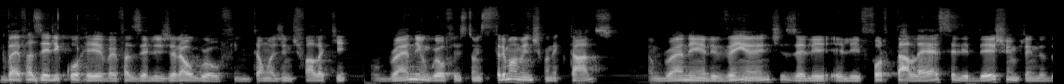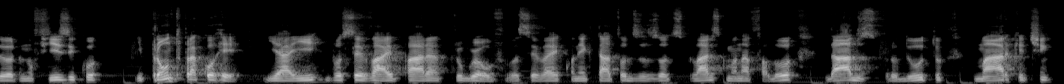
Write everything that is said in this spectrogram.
vai fazer ele correr, vai fazer ele gerar o growth. Então a gente fala que o branding e o growth estão extremamente conectados. O branding ele vem antes, ele ele fortalece, ele deixa o empreendedor no físico e pronto para correr. E aí você vai para o growth, você vai conectar todos os outros pilares, como a Ana falou, dados, produto, marketing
